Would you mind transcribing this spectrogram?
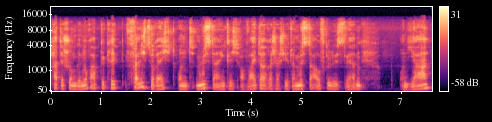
hatte schon genug abgekriegt, völlig zu Recht und müsste eigentlich auch weiter recherchiert werden, müsste aufgelöst werden. Und ja,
